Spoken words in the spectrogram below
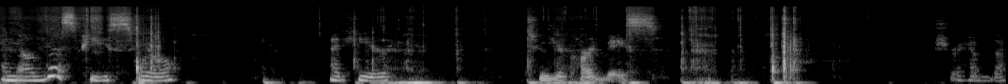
And now this piece will adhere to your card base. Sure I have the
